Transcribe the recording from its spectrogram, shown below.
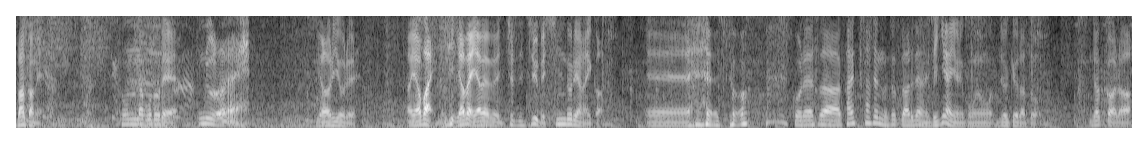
バカめ。そんなことでうわやるよるあ やばい。やばいやばいやばい。ちょっと10秒しんどるやないか。えー、っと これさ回復させるのちょっとあれだよね。できないよねこの状況だと。だから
